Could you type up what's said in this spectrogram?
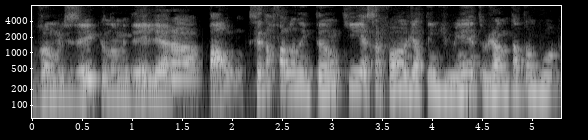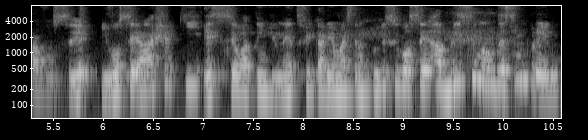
Vamos dizer que o nome dele era Paulo. Você está falando então que essa forma de atendimento já não está tão boa para você e você acha que esse seu atendimento ficaria mais tranquilo se você abrisse mão desse emprego.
